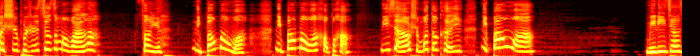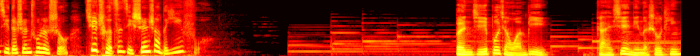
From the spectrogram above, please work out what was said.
我是不是就这么完了？方圆，你帮帮我，你帮帮我好不好？你想要什么都可以，你帮我。”米莉焦急的伸出了手去扯自己身上的衣服。本集播讲完毕，感谢您的收听。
